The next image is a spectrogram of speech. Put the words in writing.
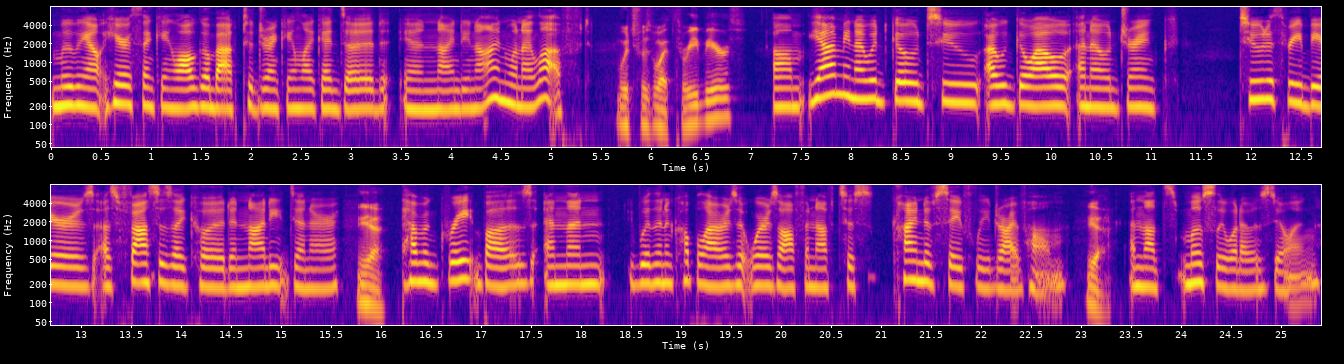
moving out here thinking, well, I'll go back to drinking like I did in 99 when I left. Which was what three beers? Um, yeah, I mean, I would go to, I would go out and I would drink two to three beers as fast as I could and not eat dinner, Yeah. have a great buzz, and then within a couple hours, it wears off enough to s- kind of safely drive home. Yeah. And that's mostly what I was doing.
